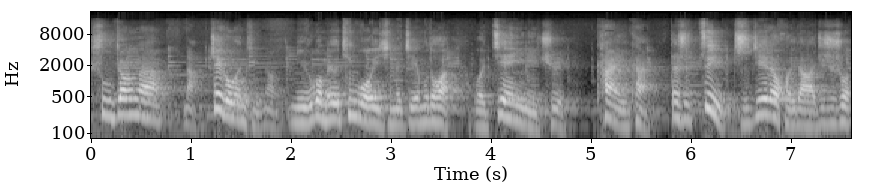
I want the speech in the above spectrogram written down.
舒张呢？那这个问题，那你如果没有听过我以前的节目的话，我建议你去看一看。但是最直接的回答就是说，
